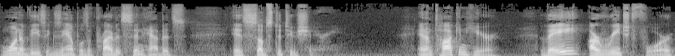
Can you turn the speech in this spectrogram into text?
one of these examples of private sin habits is substitutionary. And I'm talking here, they are reached for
